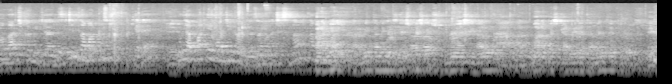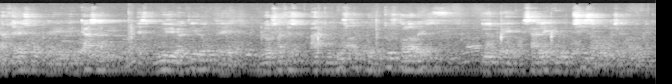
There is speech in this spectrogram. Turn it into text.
Balığa çıkamayacağınız için zamanınız çok bir kere. Bunu yapmak eğlenceli oluyor zaman açısından. Zaman Para mí, para mí también es, es pesca, no es ir al, al mar a pescar directamente, pero eh, hacer eso eh, en casa es muy divertido, eh, los haces a tu gusto, con tus colores y eh, sale muchísimo más económico,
